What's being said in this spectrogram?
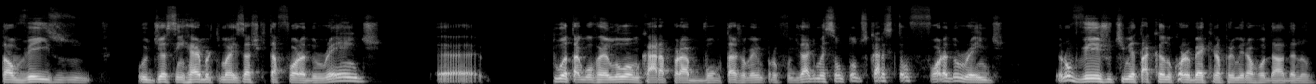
talvez o, o, Justin Herbert, mas acho que tá fora do range. É, Tua Tagovailoa é um cara para voltar a jogar em profundidade, mas são todos caras que estão fora do range. Eu não vejo o time atacando o quarterback na primeira rodada, não.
